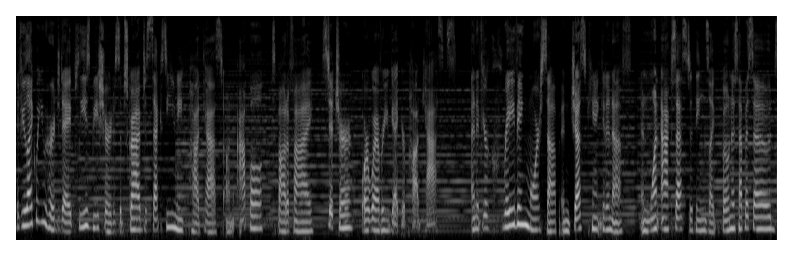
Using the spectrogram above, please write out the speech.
If you like what you heard today, please be sure to subscribe to Sexy Unique Podcast on Apple, Spotify, Stitcher, or wherever you get your podcasts. And if you're craving more sup and just can't get enough and want access to things like bonus episodes,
